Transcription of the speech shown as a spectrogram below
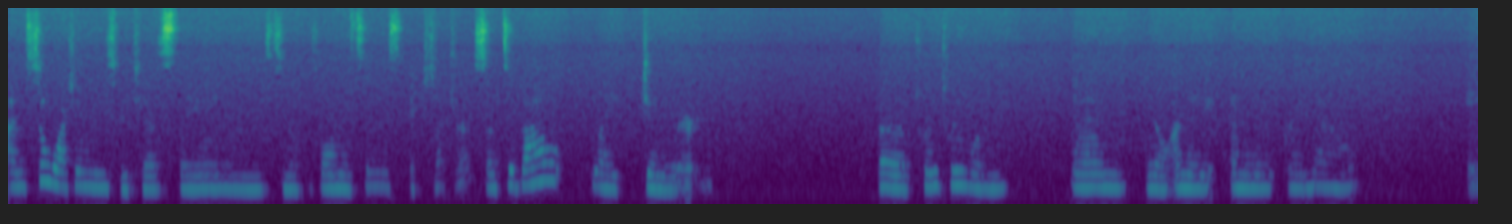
I'm still watching these BTS things, you know, performances, etc. So it's about like January of 2021, and you know I'm in I'm in eighth grade now, and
